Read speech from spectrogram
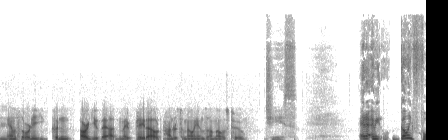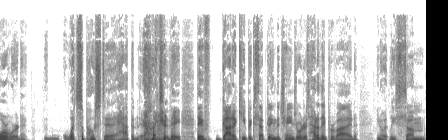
mm. and the authority couldn't argue that, and they paid out hundreds of millions on those too. Jeez. And I mean, going forward, what's supposed to happen there? Like, they they've got to keep accepting the change orders. How do they provide, you know, at least some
